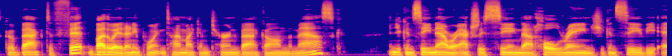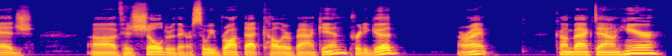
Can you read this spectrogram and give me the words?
Let's go back to fit. By the way, at any point in time, I can turn back on the mask. And you can see now we're actually seeing that whole range. You can see the edge uh, of his shoulder there. So we brought that color back in. Pretty good. All right. Come back down here.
